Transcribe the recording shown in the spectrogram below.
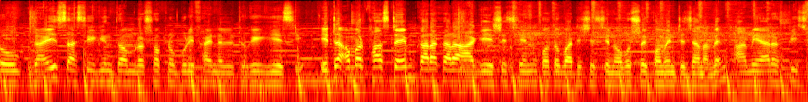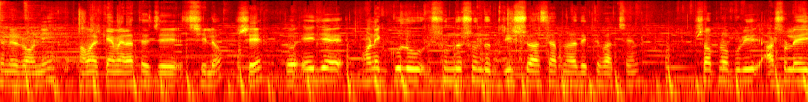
সো গাইস আজকে কিন্তু আমরা স্বপ্নপুরি ফাইনালে ঢুকে গিয়েছি। এটা আমার ফার্স্ট টাইম কারা কারা আগে এসেছেন, কতবার এসেছেন, অবশ্যই কমেন্টে জানাবেন। আমি আর পিছনে রনি, আমার ক্যামেরাতে যে ছিল সে। তো এই যে অনেকগুলো সুন্দর সুন্দর দৃশ্য আছে আপনারা দেখতে পাচ্ছেন। স্বপ্নপুরি আসলেই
